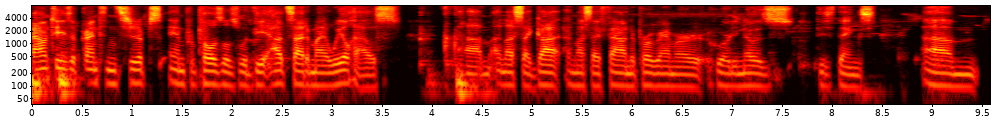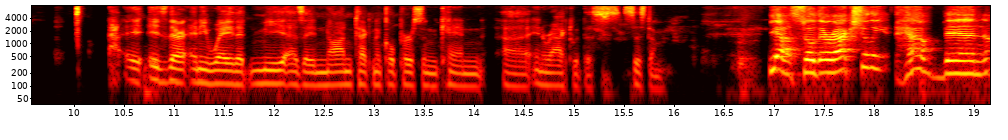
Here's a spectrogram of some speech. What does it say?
bounties, apprenticeships, and proposals would be outside of my wheelhouse, um, unless I got, unless I found a programmer who already knows these things. Um, is there any way that me, as a non-technical person, can uh, interact with this system? Yeah, so there actually have been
